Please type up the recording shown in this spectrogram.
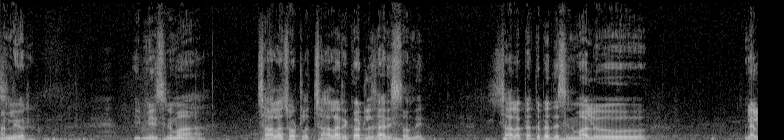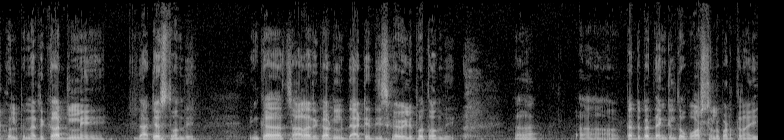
అనిల్ గారు. ఈ మీ సినిమా చాలా చోట్ల చాలా రికార్డులు సాధిస్తుంది. చాలా పెద్ద పెద్ద సినిమాలు నెలకొల్పిన రికార్డుల్ని దాటేస్తుంది. ఇంకా చాలా రికార్డులు దాటి దిశగా వెళ్ళిపోతుంది. పెద్ద పెద్ద అంకెలతో పోస్టర్లు పడుతున్నాయి.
